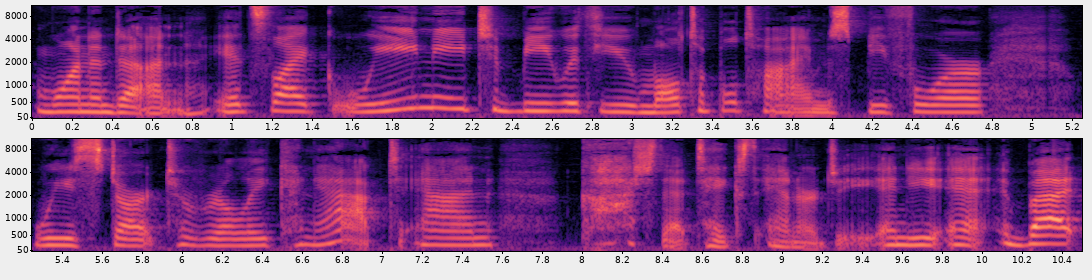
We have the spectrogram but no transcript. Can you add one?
one and done. It's like we need to be with you multiple times before we start to really connect. And gosh, that takes energy. And you, eh, but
